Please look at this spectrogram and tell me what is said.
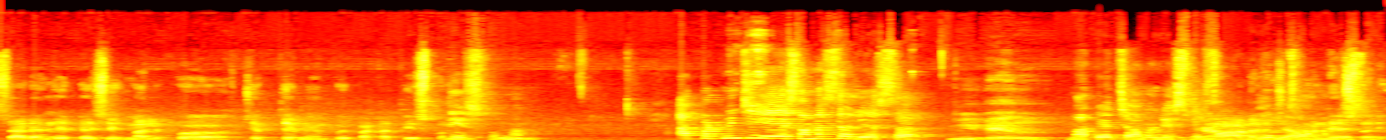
సరే అని చెప్పేసి మళ్ళీ పో- చెప్తే మేము పోయి పట్టా తీసుకున్నాం. తీసుకున్నాము. అప్పటి నుంచి ఏ సమస్య లేదు సార్. మీ పేరు? నా పేరు చాముండేశ్వరి. మాటలు ఏం చాముండేశ్వరి.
